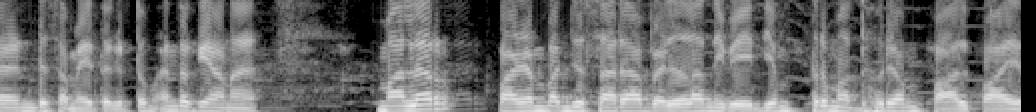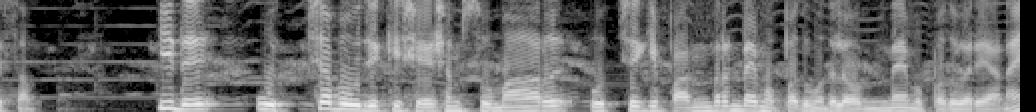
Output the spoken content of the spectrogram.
രണ്ട് സമയത്ത് കിട്ടും. എന്തൊക്കെയാണ്? മലർ പഴം പഞ്ചസാര വെള്ള നിവേദ്യം ത്രിമധുരം പാൽപായസം. ഇത് ഉച്ചപൂജയ്ക്ക് ശേഷം സുമാർ ഉച്ചയ്ക്ക് പന്ത്രണ്ട് മുപ്പത് മുതൽ ഒന്ന് മുപ്പത് വരെയാണ്.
